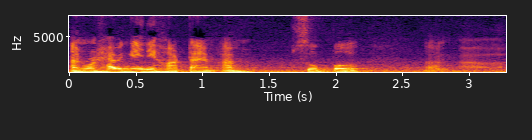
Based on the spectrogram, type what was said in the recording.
i'm not having any hard time i'm super um, uh,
